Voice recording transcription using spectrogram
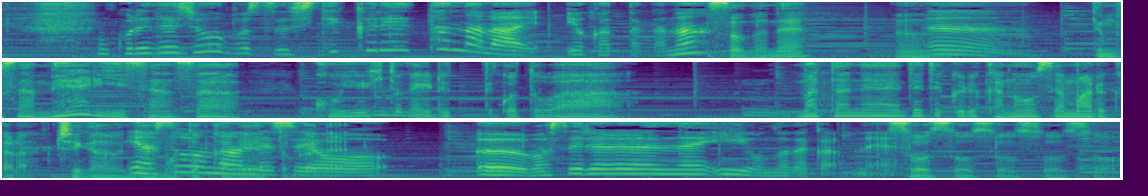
もうこれで成仏してくれたならよかったかな。そうだね。うん。うん。でもさ、メアリーさんさ、こういう人がいるってことは、うんまたね、出てくる可能性もあるから、違うね、いや、そう元なんです。よ。うん、忘れられないいい女だからね。そうそうそうそうそう。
